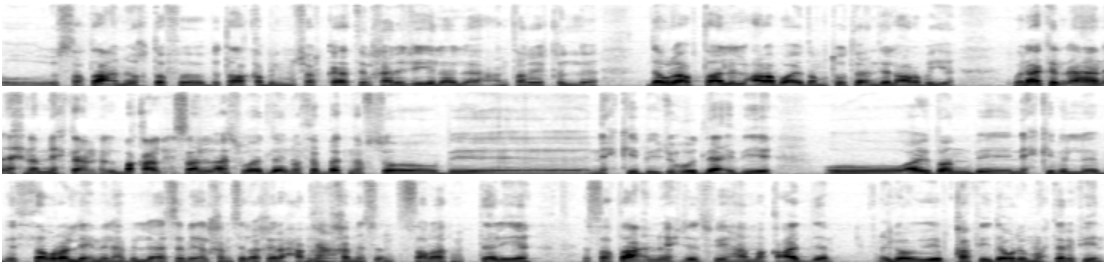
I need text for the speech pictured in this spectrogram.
واستطاع انه يخطف بطاقة بالمشاركات الخارجية عن طريق دوري أبطال العرب وأيضا بطولة الأندية العربية. ولكن الآن إحنا بنحكي عن البقعة الحصان الأسود لأنه ثبت نفسه بنحكي بجهود لاعبيه وأيضا بنحكي بالثورة اللي عملها بالأسابيع الخمسه الأخيرة حقق نعم. خمس انتصارات متتالية. استطاع أنه يحجز فيها مقعد له يبقى في دوري المحترفين.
